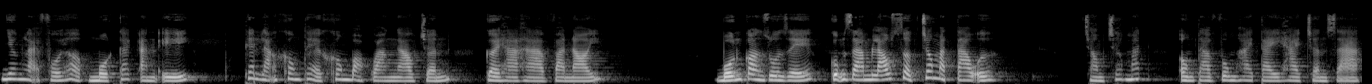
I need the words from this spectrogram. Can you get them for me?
nhưng lại phối hợp một cách ăn ý. Thiết lãng không thể không bỏ qua ngao chấn, cười hà hà và nói Bốn con run dế cũng dám láo sực trước mặt tao ư? Trong trước mắt, ông ta vung hai tay hai chân ra,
